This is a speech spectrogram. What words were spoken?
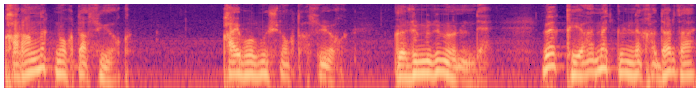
karanlık noktası yok. Kaybolmuş noktası yok. Gözümüzün önünde. Ve kıyamet gününe kadar da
